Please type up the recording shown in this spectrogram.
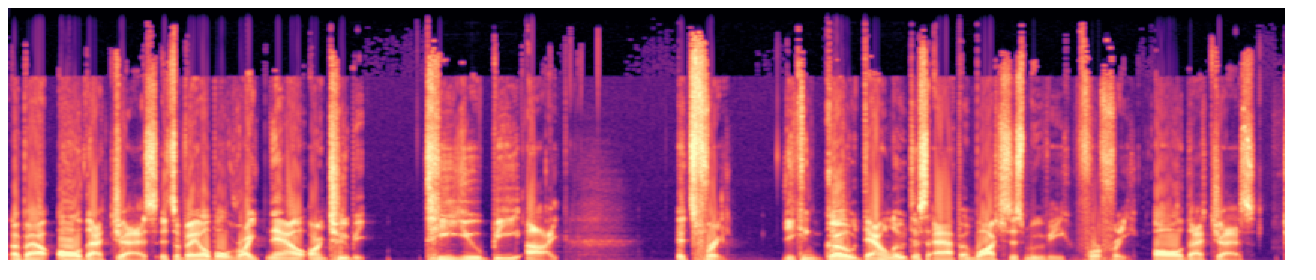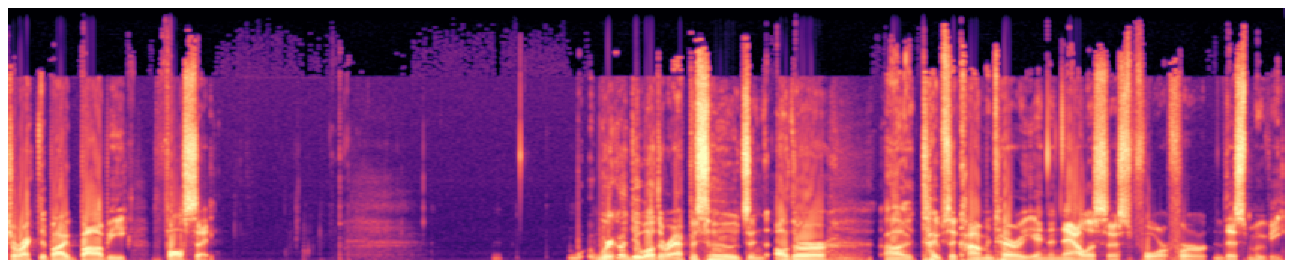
about all that jazz. It's available right now on tubi. T-u-b-i it's free you can go download this app and watch this movie for free. All that jazz. Directed by bobby Fosse. We're going to do other episodes and other uh, types of commentary and analysis for for this movie.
